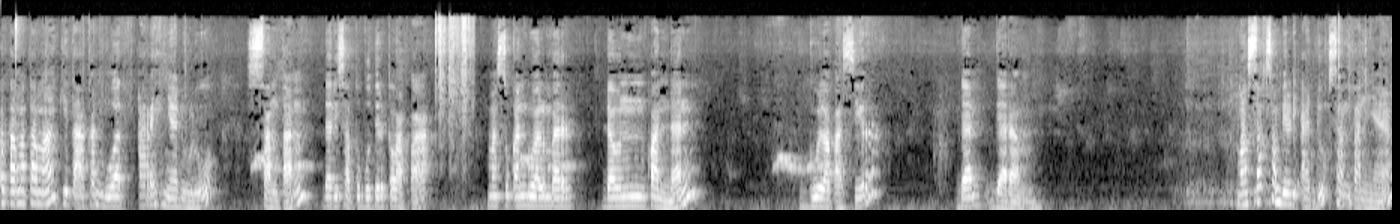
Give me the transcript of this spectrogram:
Pertama-tama kita akan buat arehnya dulu. Santan dari satu butir kelapa. Masukkan dua lembar daun pandan. Gula pasir. Dan garam. Masak sambil diaduk santannya.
